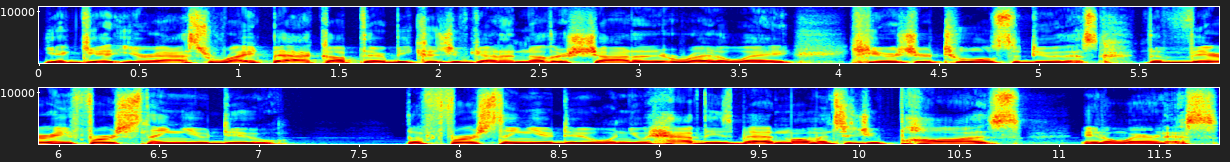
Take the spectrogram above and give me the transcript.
You get your ass right back up there because you've got another shot at it right away. Here's your tools to do this. The very first thing you do the first thing you do when you have these bad moments is you pause in awareness.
